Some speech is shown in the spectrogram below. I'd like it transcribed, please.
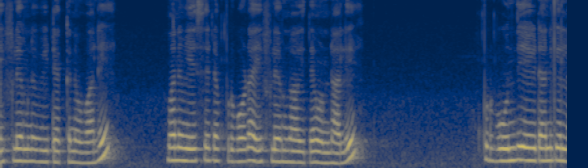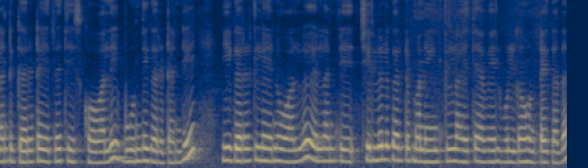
ఐ ఫ్లేమ్లో వీటెక్కనివ్వాలి మనం వేసేటప్పుడు కూడా ఐ ఫ్లేమ్లో అయితే ఉండాలి. ఇప్పుడు బూందీ వేయడానికి ఇలాంటి గరిట అయితే తీసుకోవాలి. బూందీ గరిట అండి. ఈ గరిట లేని వాళ్ళు ఇలాంటి చిల్లుల గరిట మన ఇంట్లో అయితే అవైలబుల్గా ఉంటాయి కదా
